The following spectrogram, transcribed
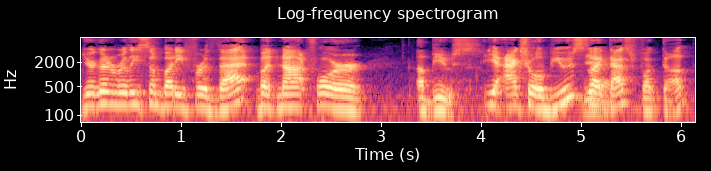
you're gonna release somebody for that, but not for abuse. yeah actual abuse. Yeah. Like that's fucked up.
